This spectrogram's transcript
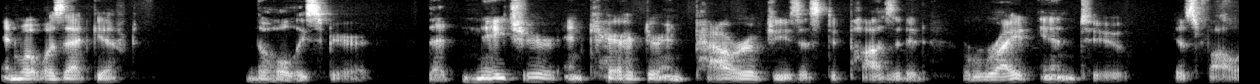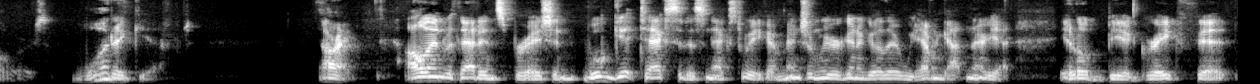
And what was that gift? The Holy Spirit that nature and character and power of Jesus deposited right into his followers. What a gift. All right, I'll end with that inspiration. We'll get to Exodus next week. I mentioned we were going to go there. We haven't gotten there yet. It'll be a great fit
